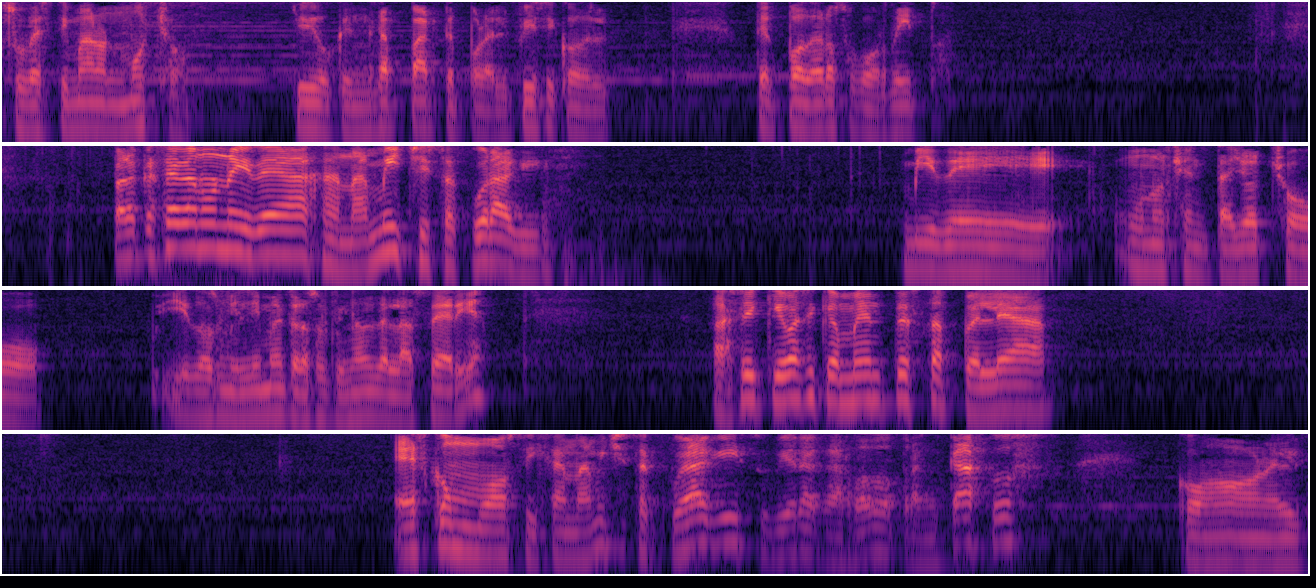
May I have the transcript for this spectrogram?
subestimaron mucho. Yo digo que en gran parte por el físico del, del poderoso gordito. Para que se hagan una idea, Hanamichi Sakuragi mide 1,88 y 2 milímetros al final de la serie. Así que básicamente esta pelea Es como si Hanamichi Sakuragi se hubiera agarrado trancazos con el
